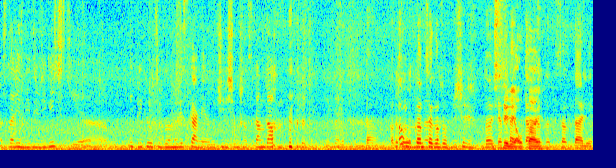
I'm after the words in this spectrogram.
э, старинные древнегреческие э, и прикрыл фигурными листками. В училище вышел скандал. и так далее. Да. Потом, вот, в конце концов, решили, что давайте оставим «Алтай». так, как создали м,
